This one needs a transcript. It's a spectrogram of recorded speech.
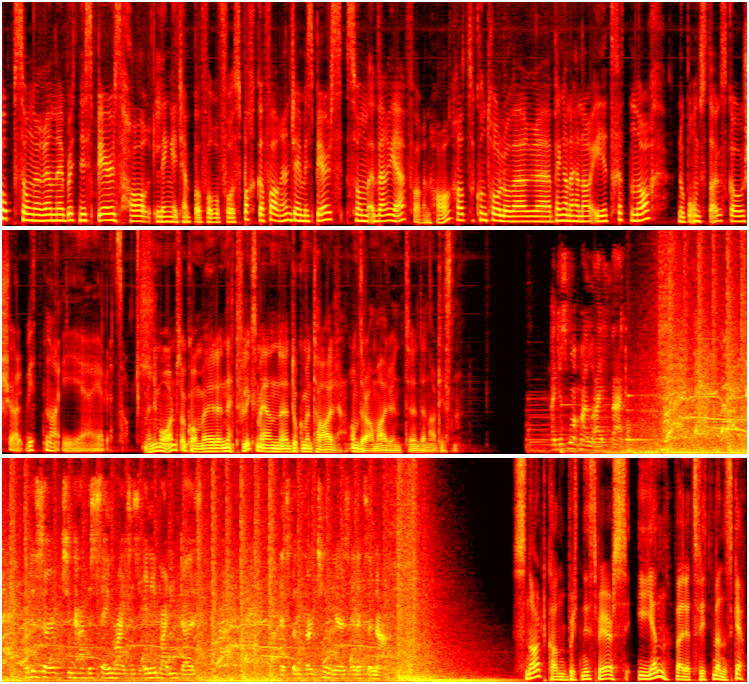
Popsangeren Britney Spears har lenge kjempa for å få sparka faren Jamie Spears som verge. Faren har hatt kontroll over eh, pengene hennes i 13 år. Nå på onsdag skal hun sjøl vitne i, i rettssak. Men i morgen så kommer Netflix med en dokumentar om dramaet rundt denne artisten. I just want my life back. I deserve to have the same rights as anybody does. It's been 13 years and it's enough. Snart kan Britney Spears igjen være et fritt menneske.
